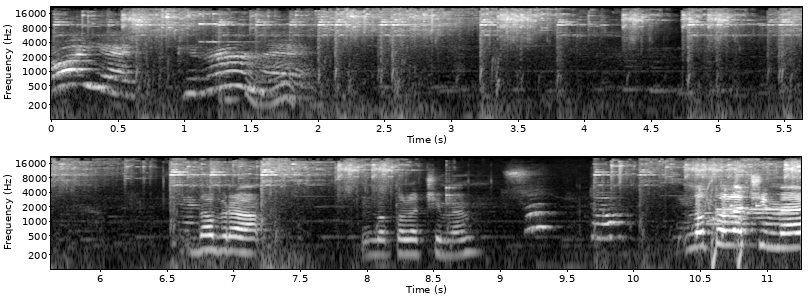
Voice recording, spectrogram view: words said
To jest grane. dobra. No to lecimy. Co to? No to lecimy.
